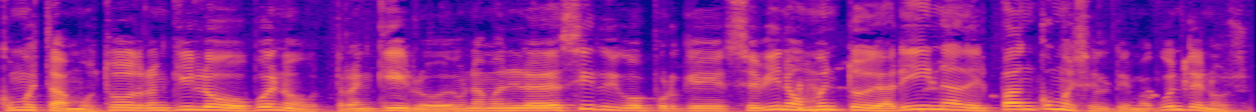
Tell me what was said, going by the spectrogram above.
¿Cómo estamos? ¿Todo tranquilo? Bueno, tranquilo, es una manera de decir, digo, porque se viene aumento de harina, del pan, ¿cómo es el tema? Cuéntenos.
